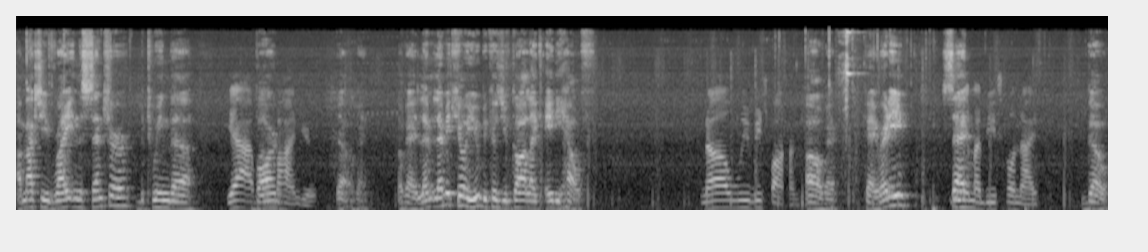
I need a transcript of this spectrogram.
I'm actually right in the center between the Yeah, barn behind you. Yeah, okay. Okay, let, let me kill you because you've got like 80 health. No, we respawn. Oh, okay. Okay, ready? Set, my beautiful knife. go.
